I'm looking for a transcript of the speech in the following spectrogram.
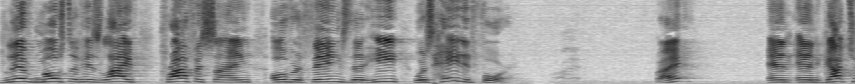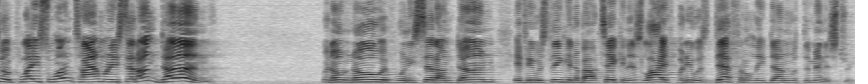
lived most of his life prophesying over things that he was hated for. Right? And, and got to a place one time where he said, I'm done. We don't know if when he said, I'm done, if he was thinking about taking his life, but he was definitely done with the ministry.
